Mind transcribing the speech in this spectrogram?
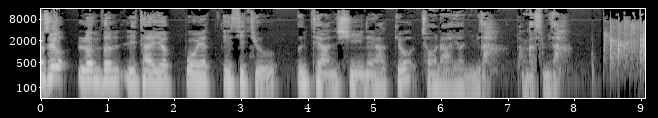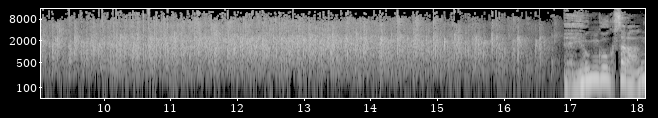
안녕하세요. 런던 Retired Poet Institute 은퇴한 시인의 학교 전하연입니다. 반갑습니다. 네, 영국 사랑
